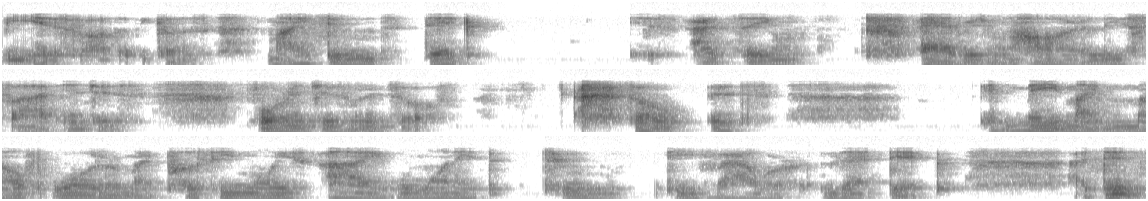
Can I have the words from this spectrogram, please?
be his father because my dude's dick is, I'd say, on average on hard at least five inches, four inches when it's soft. So it's it made my mouth water, my pussy moist. I wanted to devour that dick. I didn't.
